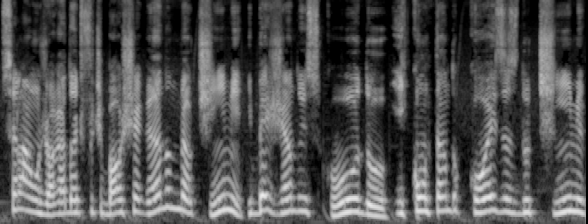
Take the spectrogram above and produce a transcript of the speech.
sei lá, um jogador de futebol chegando no meu time e beijando o escudo e contando coisas do time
